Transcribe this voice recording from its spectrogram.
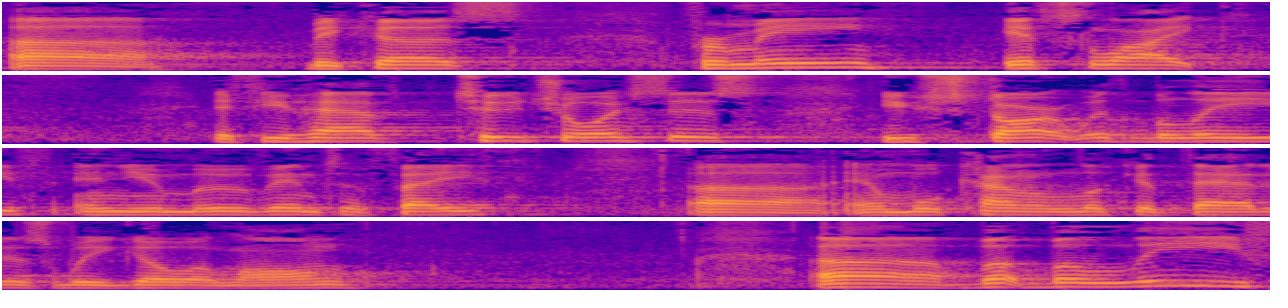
uh, because for me, it's like if you have two choices, you start with belief and you move into faith. Uh, and we'll kind of look at that as we go along. Uh, but belief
